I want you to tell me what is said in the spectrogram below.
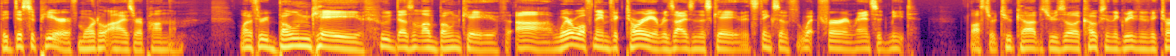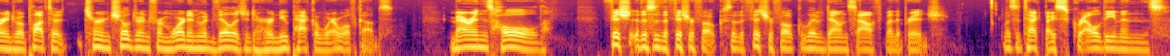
They disappear if mortal eyes are upon them. 103 Bone Cave. Who doesn't love Bone Cave? Ah, werewolf named Victoria resides in this cave. It stinks of wet fur and rancid meat. Lost her two cubs. Drusilla coaxing the grieving Victoria into a plot to turn children from Wardenwood Village into her new pack of werewolf cubs. Marin's Hold. Fish. This is the fisher folk. So the fisher folk live down south by the bridge. Was attacked by Skrell demons,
